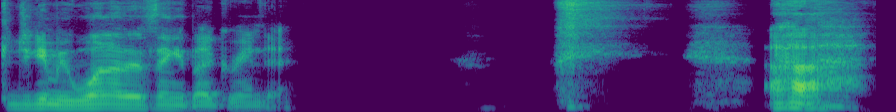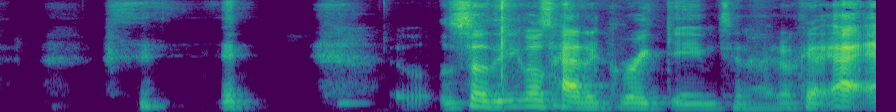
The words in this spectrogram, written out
Could you give me one other thing about Green Day? Uh, so the Eagles had a great game tonight. Okay, I,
